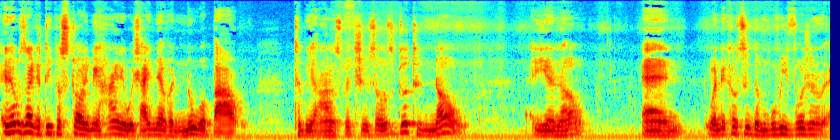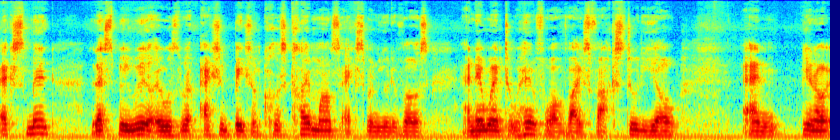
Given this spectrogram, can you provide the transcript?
it was like a deeper story behind it, which I never knew about, to be honest with you. So it was good to know, you know, and when it comes to the movie version of X Men, let's be real, it was actually based on Chris Claremont's X Men universe and they went to him for advice, Fox Studio, and you know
